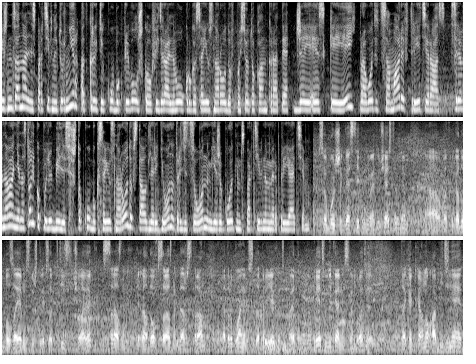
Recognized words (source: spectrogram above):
Межнациональный спортивный турнир «Открытый кубок Приволжского федерального округа Союз народов по сётокан карате JSKA» проводит в Самаре в третий раз. Соревнования настолько полюбились, что Кубок Союз народов стал для региона традиционным ежегодным спортивным мероприятием. Все больше гостей принимает участие в нем. А в этом году был заявлен свыше 350 человек с разных городов, с разных даже стран, которые планируют сюда приехать. Поэтому мероприятие уникальное в своем роде так как оно объединяет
